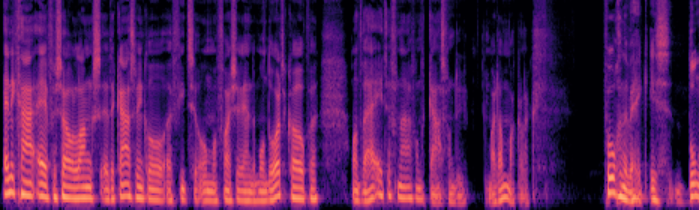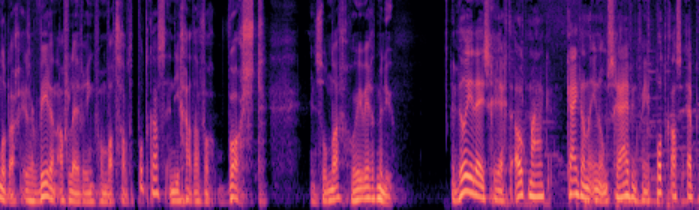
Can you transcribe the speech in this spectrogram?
En ik ga even zo langs eh, de kaaswinkel eh, fietsen om een Vacherin de Mont d'Or te kopen, want wij eten vanavond kaas van du, maar dan makkelijk. Volgende week is donderdag is er weer een aflevering van Watschap de podcast. En die gaat over worst. En zondag hoor je weer het menu. Wil je deze gerechten ook maken? Kijk dan in de omschrijving van je podcast-app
